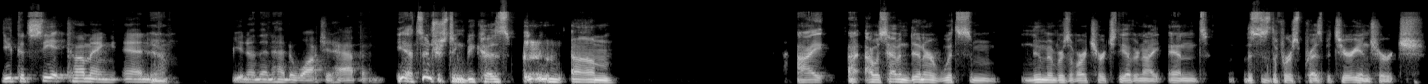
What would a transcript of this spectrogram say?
you could see it coming, and yeah. you know then had to watch it happen. Yeah, it's interesting because um, I I was having dinner with some new members of our church the other night, and this is the first Presbyterian church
